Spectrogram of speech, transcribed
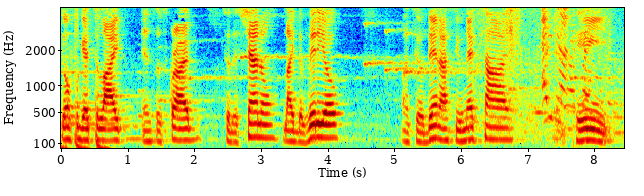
Don't forget to like and subscribe to this channel, like the video. Until then, I'll see you next time. Peace.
